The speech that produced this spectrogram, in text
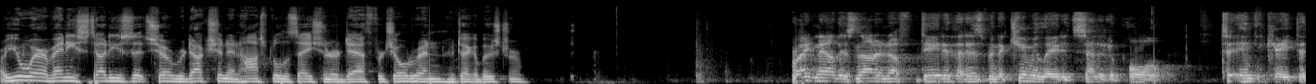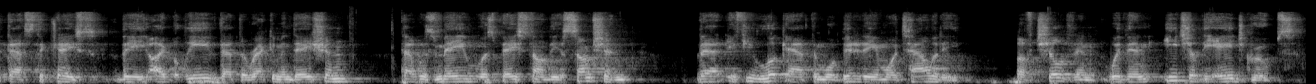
Are you aware of any studies that show reduction in hospitalization or death for children who take a booster? Right now, there's not enough data that has been accumulated, Senator Paul, to indicate that that's the case. The I believe that the recommendation that was made was based on the assumption that if you look at the morbidity and mortality of children within each of the age groups,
